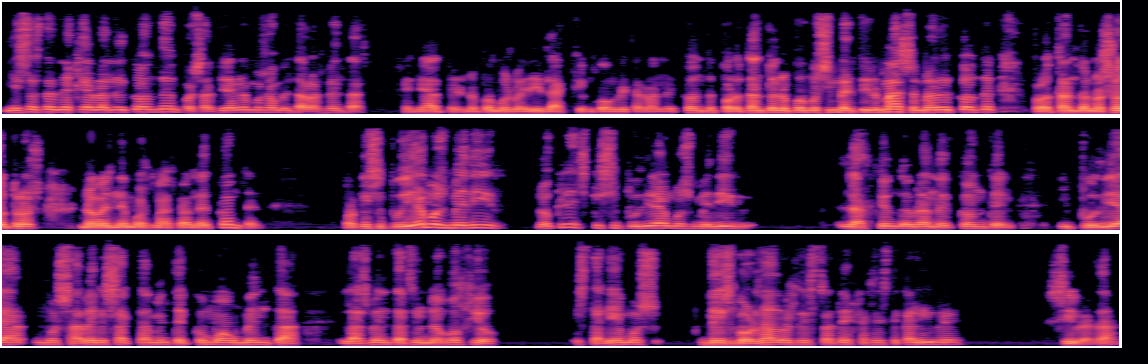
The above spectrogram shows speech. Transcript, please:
y esa estrategia de branded content, pues al final hemos aumentado las ventas. Genial, pero no podemos medir la acción concreta de branded content, por lo tanto no podemos invertir más en branded content, por lo tanto nosotros no vendemos más branded content. Porque si pudiéramos medir, ¿no crees que si pudiéramos medir la acción de branded content y pudiéramos saber exactamente cómo aumenta las ventas de un negocio, ¿estaríamos desbordados de estrategias de este calibre? Sí, ¿verdad?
